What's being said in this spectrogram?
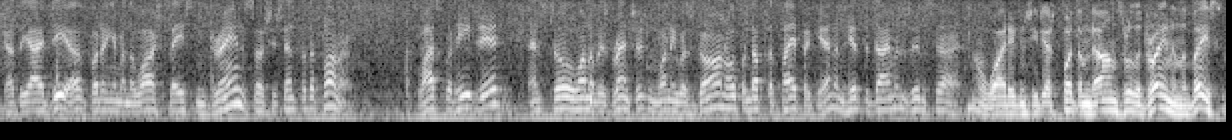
She got the idea of putting them in the wash basin drain, so she sent for the plumber. Watched what he did, then stole one of his wrenches, and when he was gone, opened up the pipe again and hid the diamonds inside. Oh, why didn't she just put them down through the drain in the basin?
